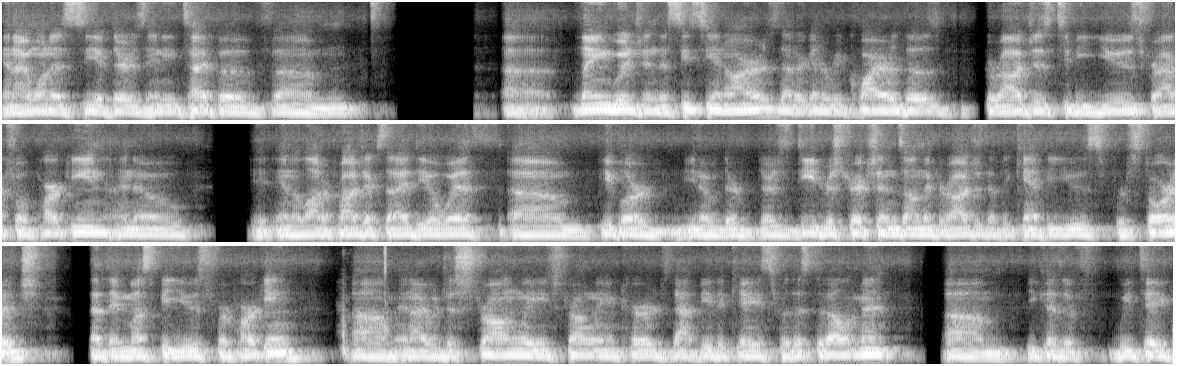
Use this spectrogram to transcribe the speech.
And I want to see if there's any type of um, uh, language in the CC&Rs that are going to require those garages to be used for actual parking. I know in a lot of projects that I deal with, um, people are, you know, there, there's deed restrictions on the garages that they can't be used for storage, that they must be used for parking. Um, and I would just strongly, strongly encourage that be the case for this development. Um, because if we take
